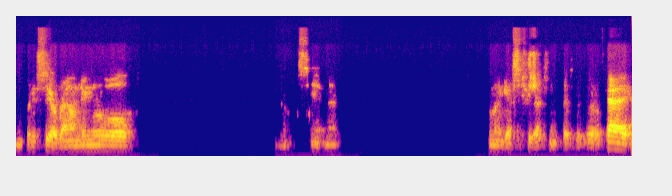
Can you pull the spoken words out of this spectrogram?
Anybody see a rounding rule? I'm gonna guess two decimal places are okay.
